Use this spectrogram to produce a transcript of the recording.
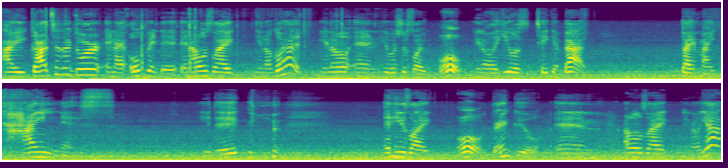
I got to the door and I opened it and I was like, you know, go ahead, you know, and he was just like, oh, you know, like he was taken back by my kindness. You dig? and he's like, oh, thank you. And I was like, you know, yeah,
